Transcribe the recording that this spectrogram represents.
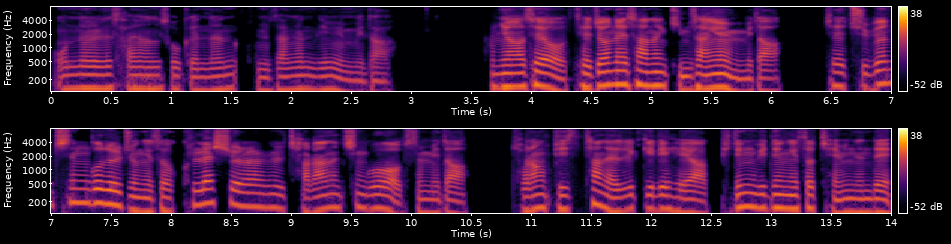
오늘 사연 소개는 김상현님입니다. 안녕하세요. 대전에 사는 김상현입니다. 제 주변 친구들 중에서 클래시를 잘하는 친구가 없습니다. 저랑 비슷한 애들끼리 해야 비등비등해서 재밌는데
